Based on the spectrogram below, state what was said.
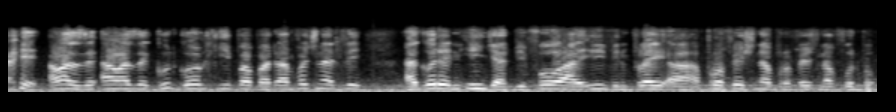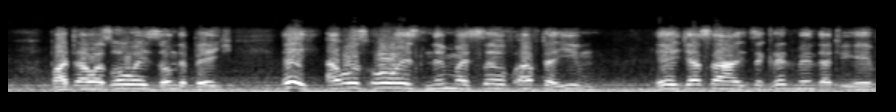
I was I was a good goalkeeper, but unfortunately, I got injured before I even play uh, professional professional football. But I was always on the bench. Hey, I was always name myself after him. Hey, just uh, it's a great man that we have.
